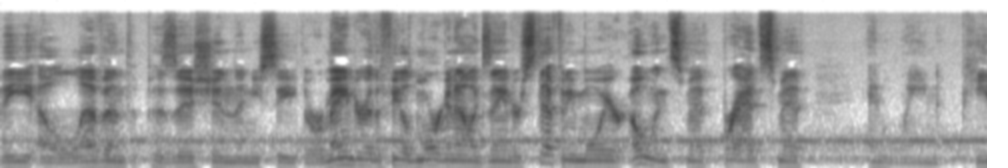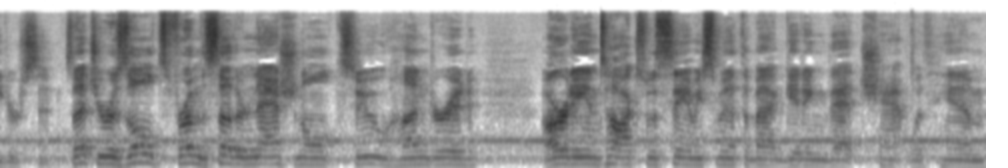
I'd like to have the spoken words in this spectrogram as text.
the 11th position. Then you see the remainder of the field, Morgan Alexander, Stephanie Moyer, Owen Smith, Brad Smith, and Wayne Peterson. So that's your results from the Southern National 200. Already in talks with Sammy Smith about getting that chat with him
